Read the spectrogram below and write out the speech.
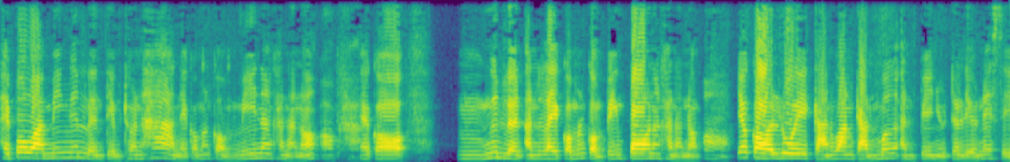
ให้เพราะว่ามีเงินเหลือนเตรียมทนห้าเนี่ยก็มันก็มีนั่นขนาดเนาะอ๋อค่ะแล้วก็อืม เงินเหลือนอันไรก็มันก็เป้งป้อนั่นขนาดเนาะอ๋อแล้วก็รวยการวันการเมืองอันเป็นอยู่ตะเลียวเนี่ยสิ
